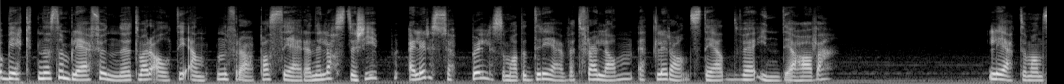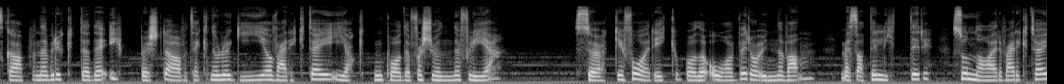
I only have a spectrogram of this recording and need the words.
Objektene som ble funnet, var alltid enten fra passerende lasteskip eller søppel som hadde drevet fra land et eller annet sted ved Indiahavet. Letemannskapene brukte det ypperste av teknologi og verktøy i jakten på det forsvunne flyet. Søket foregikk både over og under vann, med satellitter, sonarverktøy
